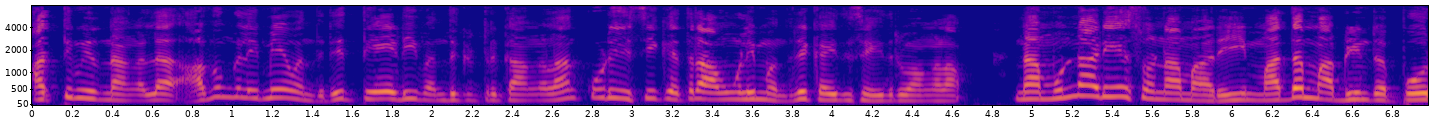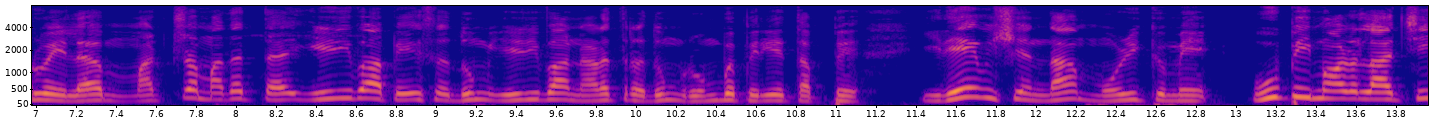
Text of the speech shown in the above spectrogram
அத்துமீறினாங்கல்ல அவங்களையுமே வந்துட்டு தேடி வந்துக்கிட்டு இருக்காங்களாம். கூடிய சீக்கிரத்தில் அவங்களையும் வந்துட்டு கைது செய்திருவாங்களாம். நான் முன்னாடியே சொன்ன மாதிரி மதம் அப்படின்ற போர்வையில் மற்ற மதத்தை இழிவாக பேசுறதும் இழிவாக நடத்துறதும் ரொம்ப பெரிய தப்பு. இதே விஷயந்தான் மொழிக்குமே. ஊபி மாடல் ஆச்சு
